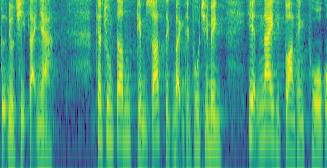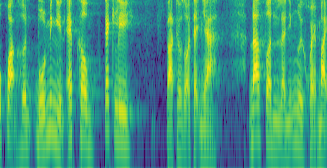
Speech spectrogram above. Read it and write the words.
tự điều trị tại nhà. Theo Trung tâm Kiểm soát Dịch bệnh Thành phố Hồ Chí Minh, hiện nay thì toàn thành phố có khoảng hơn 40.000 F0 cách ly và theo dõi tại nhà. Đa phần là những người khỏe mạnh,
